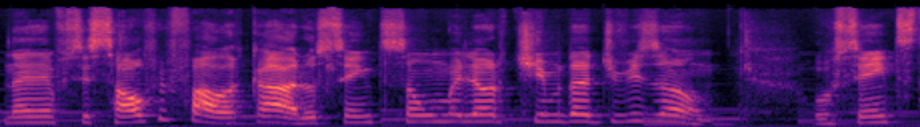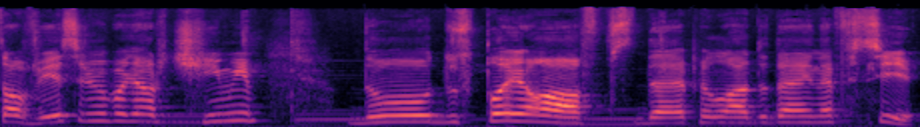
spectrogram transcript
na NFC South e fala, cara, os Saints são o melhor time da divisão. Os Saints talvez seja o melhor time do, dos playoffs da, pelo lado da NFC.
